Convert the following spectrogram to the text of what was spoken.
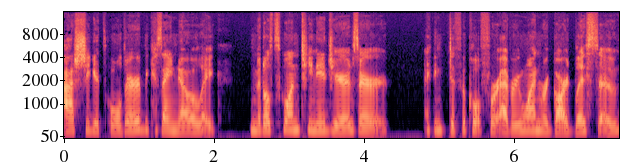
as she gets older, because I know like middle school and teenage years are, I think, difficult for everyone, regardless of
